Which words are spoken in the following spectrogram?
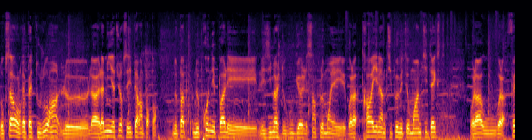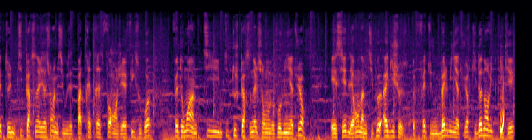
Donc ça, on le répète toujours, hein, le, la, la miniature, c'est hyper important. Ne, pas, ne prenez pas les, les images de Google simplement et voilà, travaillez-les un petit peu, mettez au moins un petit texte, voilà, ou voilà, faites une petite personnalisation, même si vous n'êtes pas très très fort en GFX ou quoi, faites au moins une petite touche personnelle sur vos miniatures et essayez de les rendre un petit peu aguicheuses. Faites une belle miniature qui donne envie de cliquer.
